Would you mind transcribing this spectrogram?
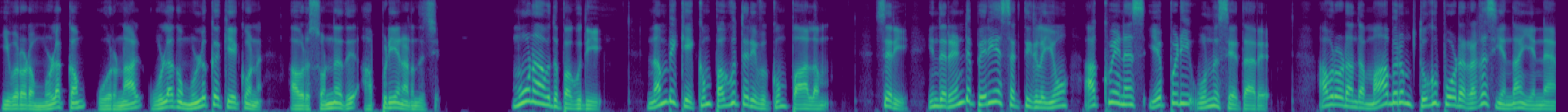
இவரோட முழக்கம் ஒரு நாள் உலகம் முழுக்க கேட்கும்னு அவர் சொன்னது அப்படியே நடந்துச்சு. மூணாவது பகுதி நம்பிக்கைக்கும் பகுத்தறிவுக்கும் பாலம். சரி இந்த ரெண்டு பெரிய சக்திகளையும் அக்வேனஸ் எப்படி ஒன்னு சேர்த்தாரு? அவரோட அந்த மாபெரும் தொகுப்போட ரகசியம்தான் என்ன?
